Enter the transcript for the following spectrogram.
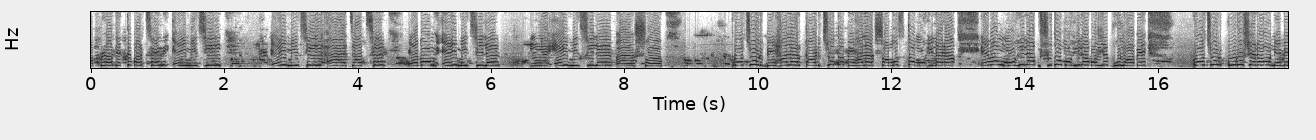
আপনারা দেখতে পাচ্ছেন, এই মিছিল এই মিছিল যাচ্ছে এবং এই মিছিলে উম, এই মিছিলে আহ, স- প্রচুর বেহালার কার্যত বেহালার সমস্ত মহিলারা এবং মহিলা, শুধু মহিলা বললে ভুল হবে। প্রচুর পুরুষেরাও নেমে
